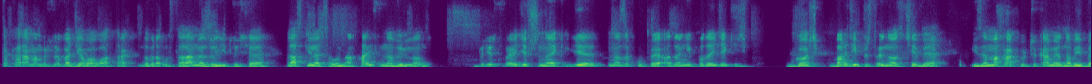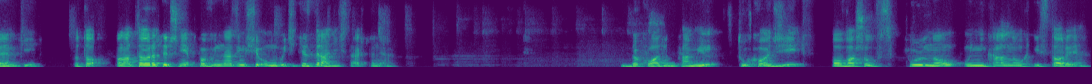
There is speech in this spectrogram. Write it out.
taka rama myślowa działała, tak, dobra, ustalamy, że liczy się, laski lecą na hajs i na wygląd, przecież twoja dziewczyna, jak idzie na zakupy, a do niej podejdzie jakiś gość bardziej przystojny od ciebie i zamacha kluczykami od nowej BMK, no to ona teoretycznie powinna z nim się umówić i cię zdradzić, tak, czy nie? Dokładnie, Kamil. Tu chodzi o waszą wspólną, unikalną historię.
